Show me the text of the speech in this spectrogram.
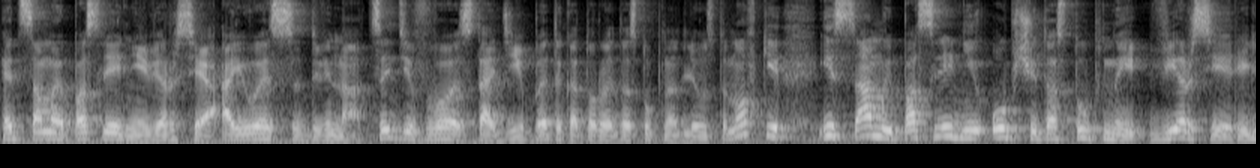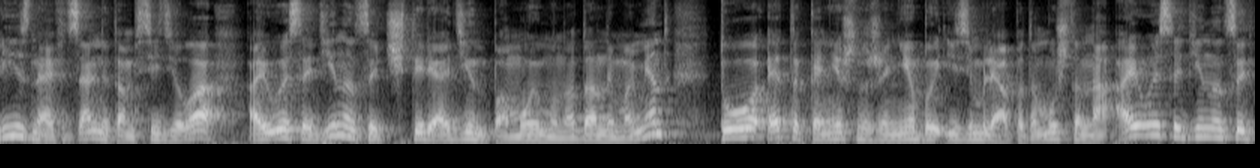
это самая последняя версия iOS 12 в стадии бета, которая доступна для установки, и самый последний общедоступный версии релизной, официально там все дела, iOS 11 4.1, по-моему, на данный момент, то это, конечно же, небо и земля, потому что на iOS 11,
